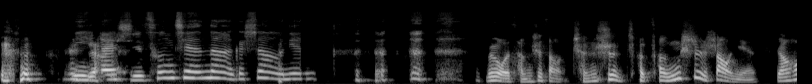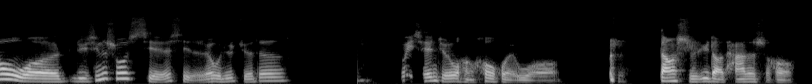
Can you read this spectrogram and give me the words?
你还是从前那个少年。没有，我曾是少曾是曾是少年。然后我旅行的时候写着写着，我就觉得，我以前觉得我很后悔，我当时遇到他的时候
